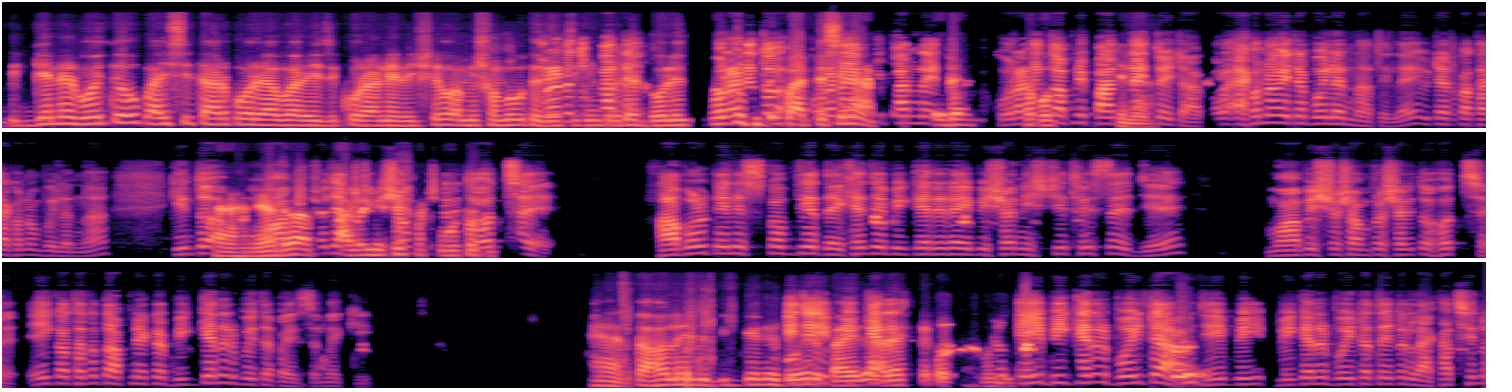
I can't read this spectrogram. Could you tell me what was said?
বিজ্ঞানের বইতেও পাইছি তারপরে আবার এই যে কোরআনের ইসেও আমি সম্ভবত দেখছি কিন্তু। ওইটার দলিল তো কোরআনে তো পারতেছি না। এটা কোরআনে তো আপনি পান নাই তো এটা। এখনও এটা বইলেন না তাইলে। ওইটার কথা এখনও বইলেন না। কিন্তু হ্যাঁ, হ্যাঁ, এটা হচ্ছে, হাবল টেলিস্কোপ দিয়ে দেখে যে বিজ্ঞানীরা এই বিষয়ে নিশ্চিত হইছে যে মহাবিশ্ব সম্প্রসারিত হচ্ছে। এই কথাটা তো আপনি একটা বিজ্ঞানের বইতে পাইছেন নাকি? হ্যাঁ, তাহলে এই যে বিজ্ঞানের এই বইয়ের বাইরে আরেকটা কথা বলি। এই বিজ্ঞানের বইটা বি বিজ্ঞানের বইটাতে এটা লেখা ছিল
